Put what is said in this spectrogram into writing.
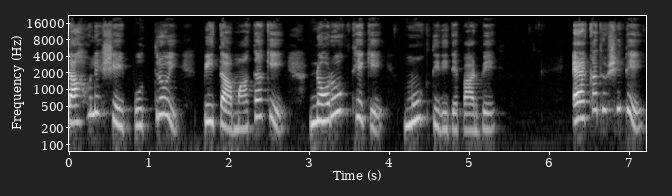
তাহলে সেই পুত্রই পিতা মাতাকে নরক থেকে মুক্তি দিতে পারবে। একাদশীতে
